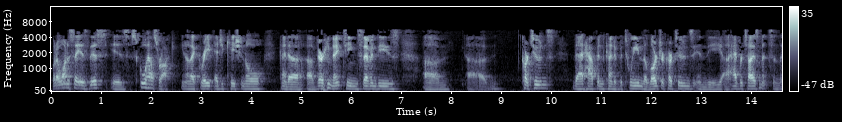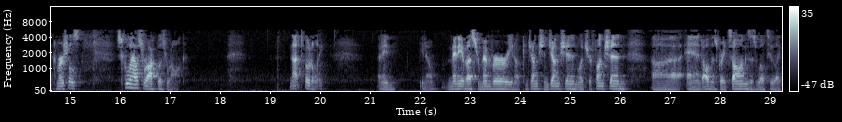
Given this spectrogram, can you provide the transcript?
What I want to say is this is Schoolhouse Rock. You know, that great educational kind of uh, very 1970s um, uh, cartoons that happened kind of between the larger cartoons in the uh, advertisements and the commercials. Schoolhouse Rock was wrong. Not totally. I mean, you know, many of us remember, you know, Conjunction Junction, What's Your Function, uh, and all those great songs as well too. Like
